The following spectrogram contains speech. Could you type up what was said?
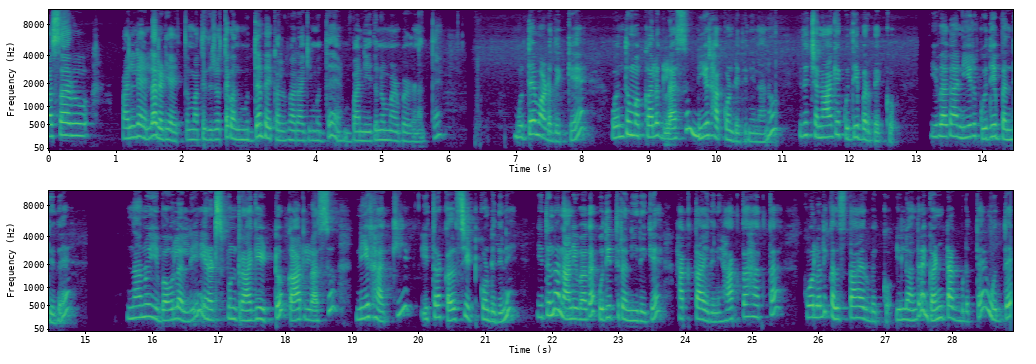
ಬಸ್ಸಾರು ಪಲ್ಯ ಎಲ್ಲ ರೆಡಿ ಆಯಿತು. ಮತ್ತು ಇದ್ರ ಜೊತೆಗೆ ಒಂದು ಮುದ್ದೆ ಬೇಕಲ್ವ? ರಾಗಿ ಮುದ್ದೆ? ಬನ್ನಿ, ಇದನ್ನು ಮಾಡಿಬಿಡೋಣಂತೆ ಮುದ್ದೆ ಮಾಡೋದಕ್ಕೆ ಒಂದು ಮುಕ್ಕಾಲು ಗ್ಲಾಸು ನೀರು ಹಾಕ್ಕೊಂಡಿದ್ದೀನಿ ನಾನು. ಇದು ಚೆನ್ನಾಗಿ ಕುದಿ ಬರಬೇಕು. ಇವಾಗ ನೀರು ಕುದಿ ಬಂದಿದೆ. ನಾನು ಈ ಬೌಲಲ್ಲಿ ಎರಡು ಸ್ಪೂನ್ ರಾಗಿ ಇಟ್ಟು ಕಾರ್ ಗ್ಲಾಸು ನೀರು ಹಾಕಿ ಈ ಥರ ಕಲಸಿ ಇಟ್ಕೊಂಡಿದ್ದೀನಿ. ಇದನ್ನು ನಾನಿವಾಗ ಕುದೀತಿರೋ ನೀರಿಗೆ ಹಾಕ್ತಾ ಇದ್ದೀನಿ. ಹಾಕ್ತಾ ಹಾಕ್ತಾ ಕೋಲಲ್ಲಿ ಕಲಿಸ್ತಾ ಇರಬೇಕು. ಇಲ್ಲಾಂದರೆ ಗಂಟಾಗಿಬಿಡುತ್ತೆ. ಮುದ್ದೆ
